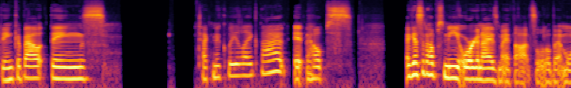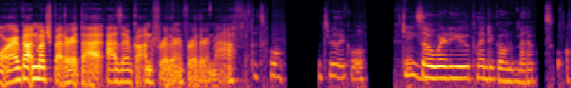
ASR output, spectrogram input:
think about things technically like that. It mm. helps. I guess it helps me organize my thoughts a little bit more. I've gotten much better at that as I've gotten further and further in math. that's cool. That's really cool. So So where do you plan to go to medical school?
